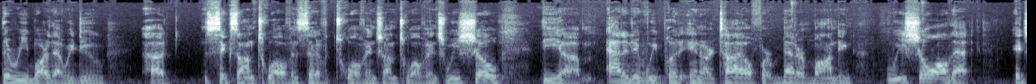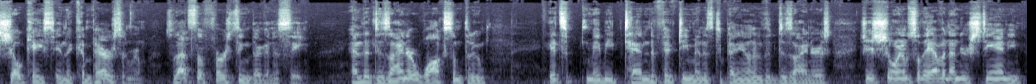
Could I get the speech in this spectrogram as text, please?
the rebar that we do uh, six on twelve instead of twelve inch on twelve inch. We show the um, additive we put in our tile for better bonding. We show all that. It's showcased in the comparison room. So that's the first thing they're going to see, and the designer walks them through it's maybe 10 to 15 minutes depending on who the designer is just showing them so they have an understanding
